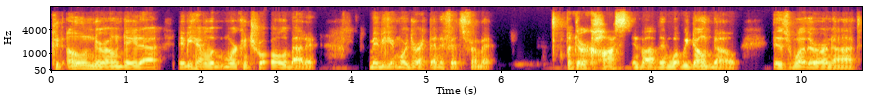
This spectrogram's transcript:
could own their own data maybe have a little more control about it maybe get more direct benefits from it. But there are costs involved and what we don't know is whether or not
